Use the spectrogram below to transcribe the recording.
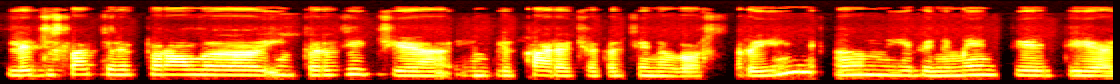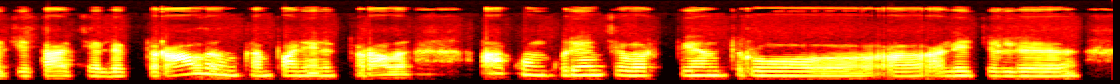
Legislația electorală interzice implicarea cetățenilor străini în evenimente de agitație electorală, în campanie electorală a concurenților pentru uh, alegerile Uh,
